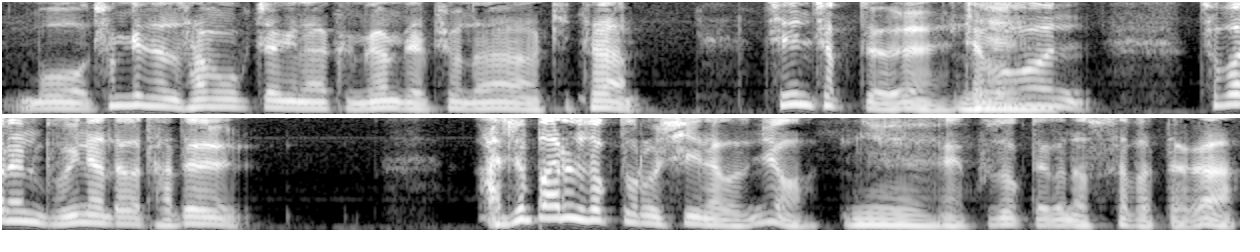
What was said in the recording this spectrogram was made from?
뭐, 청계전 사무국장이나 금강 대표나 기타 친인척들 대부분 초반에는 부인하다가 다들 아주 빠른 속도로 시인하거든요. 예. 네, 구속되거나 수사받다가.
